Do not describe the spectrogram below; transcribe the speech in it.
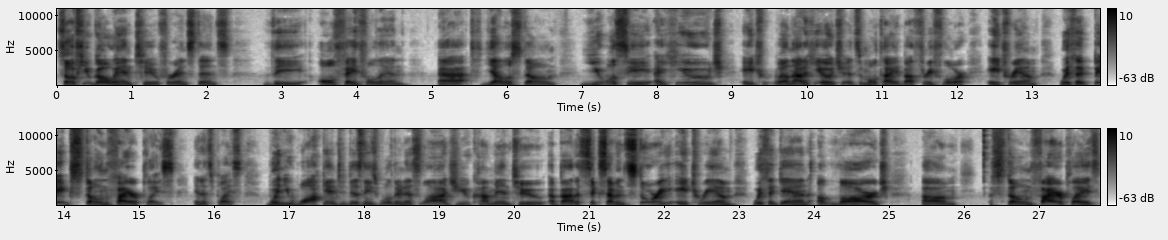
So if you go into, for instance, the Old Faithful Inn at Yellowstone, you will see a huge atri- well, not a huge, it's a multi, about three floor atrium with a big stone fireplace in its place. When you walk into Disney's Wilderness Lodge, you come into about a six, seven story atrium with again a large um, stone fireplace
